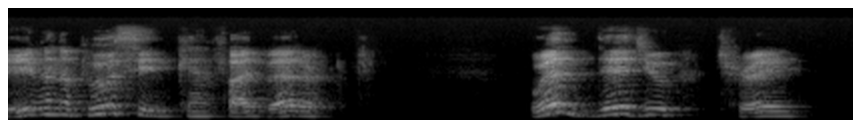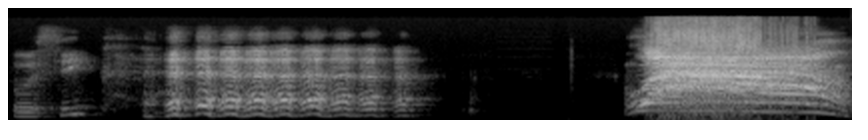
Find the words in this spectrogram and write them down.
even a pussy can fight better. When did you train, pussy? Wow!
